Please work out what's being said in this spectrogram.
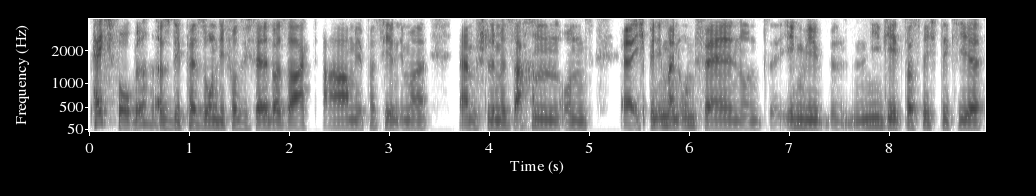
Pechvogel, also die Person, die von sich selber sagt, ah, mir passieren immer ähm, schlimme Sachen und äh, ich bin immer in Unfällen und irgendwie nie geht was richtig hier.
